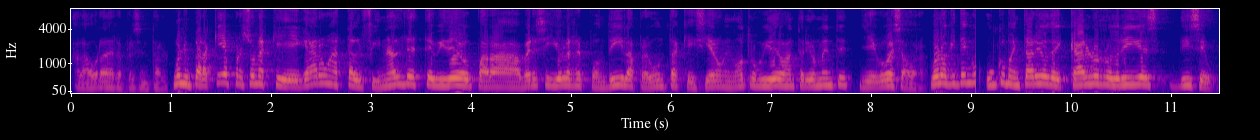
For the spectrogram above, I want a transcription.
a la hora de representarlo. Bueno, y para aquellas personas que llegaron hasta el final de este video para ver si yo les respondí las preguntas que hicieron en otros videos anteriormente, llegó esa hora. Bueno, aquí tengo un comentario de Carlos Rodríguez. Dice,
